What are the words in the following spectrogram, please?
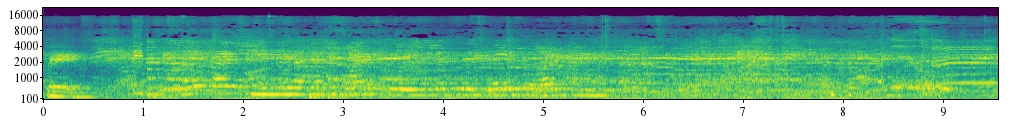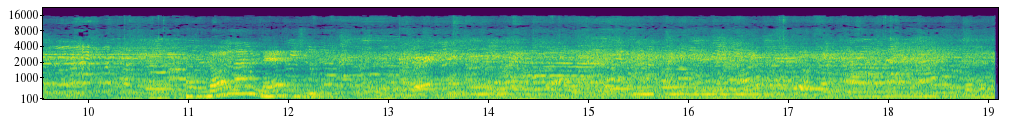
Okay. Hello guys, happy happy wife day. Let's go to Lola Letty.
